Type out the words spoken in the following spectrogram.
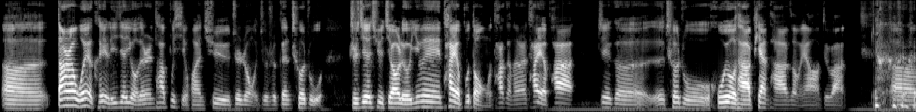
呃，当然我也可以理解有的人他不喜欢去这种就是跟车主直接去交流，因为他也不懂，他可能他也怕这个车主忽悠他骗他怎么样，对吧？啊，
